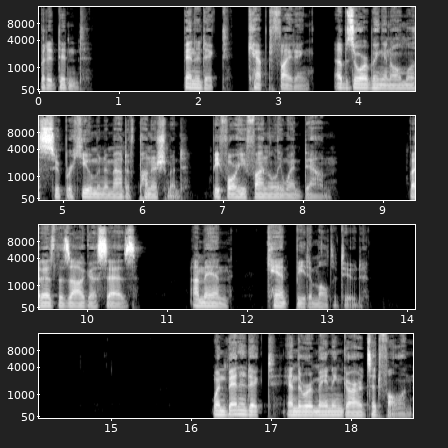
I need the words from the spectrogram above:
but it didn't. Benedict kept fighting, absorbing an almost superhuman amount of punishment before he finally went down. but as the Saga says, a man can't beat a multitude. When Benedict and the remaining guards had fallen,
